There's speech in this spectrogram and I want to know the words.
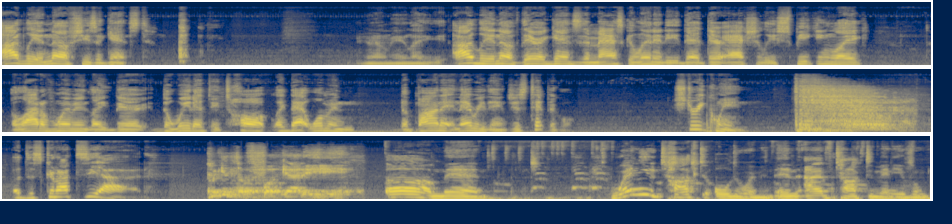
oddly enough she's against. You know what I mean? Like, oddly enough, they're against the masculinity that they're actually speaking like. A lot of women, like, they're the way that they talk, like that woman, the bonnet and everything, just typical. Street queen. A disgraziad. Get the fuck out of here. Oh man. When you talk to older women, and I've talked to many of them,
